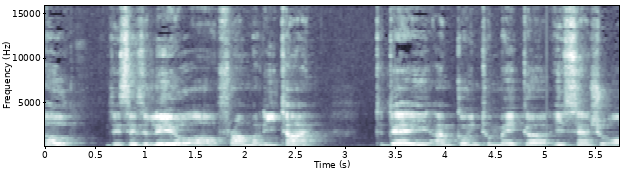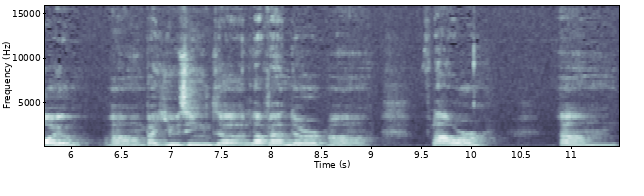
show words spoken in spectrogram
Hello, this is Leo uh, from LeTime. Today I'm going to make uh, essential oil uh, by using the lavender uh, flower. Um,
